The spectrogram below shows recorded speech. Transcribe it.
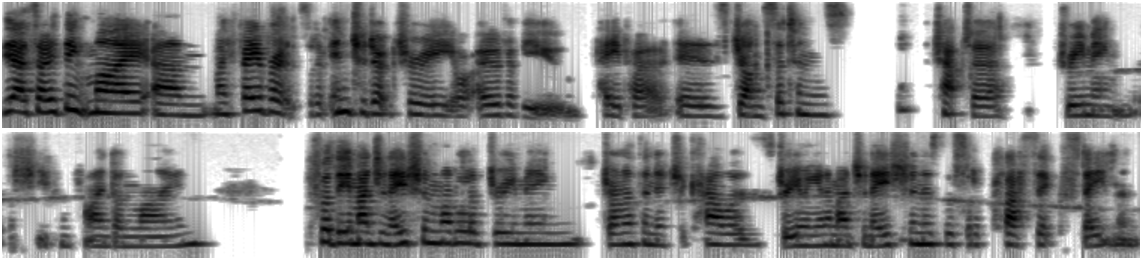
yeah, so I think my um, my favorite sort of introductory or overview paper is John Sutton's chapter Dreaming, which you can find online. For the imagination model of dreaming, Jonathan Ichikawa's Dreaming and Imagination is the sort of classic statement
